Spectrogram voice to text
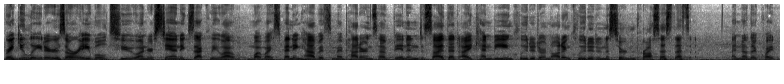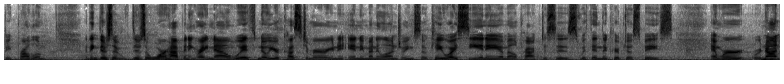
regulators are able to understand exactly what, my spending habits and my patterns have been and decide that I can be included or not included in a certain process, that's another quite big problem. I think there's a there's a war happening right now with know your customer and anti-money laundering, so KYC and AML practices within the crypto space, and we're we're not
